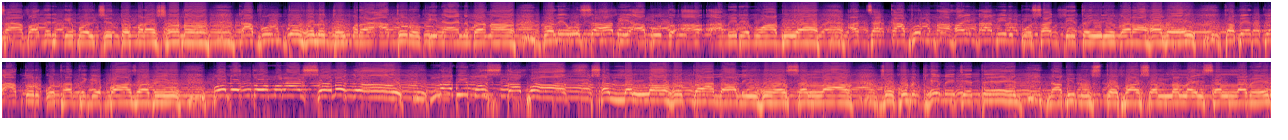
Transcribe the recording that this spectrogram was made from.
সাহাবাদেরকে বলছে, তোমরা শোনো, কাফন তো হলো তোমরা আতর কিনে আনবা না বলে, ও সাহাবি আবু আমিরে মুয়াবিয়া আচ্ছা কাফন না হয় নাবির পোশাক দিয়ে তৈরি করা হবে। তবে আতর কোথা থেকে পাওয়া যাবে? বলে তোমরা শোনো গো, নবী মুস্তাফা সাল্লাল্লাহু তাআলা আলাইহি ওয়াসাল্লাম যখন ঘেমে যেতেন, নবী মুস্তাফা সাল্লাল্লাহু সাল্লামের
